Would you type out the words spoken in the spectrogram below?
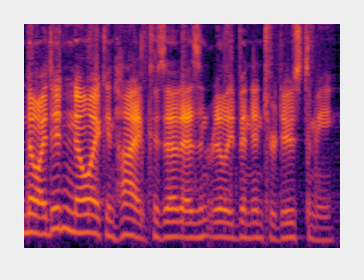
No, I didn't know I can hide because that hasn't really been introduced to me.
